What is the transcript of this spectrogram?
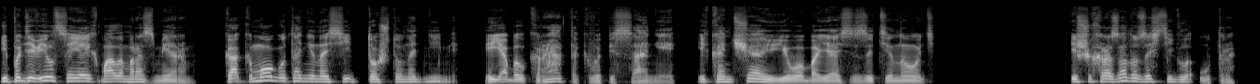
И подивился я их малым размером, как могут они носить то, что над ними. И я был краток в описании, и кончаю его, боясь затянуть. И Шахразаду застигло утро,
